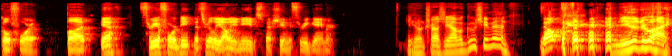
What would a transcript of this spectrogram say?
go for it. But yeah, three or four deep, that's really all you need, especially in a three gamer. You don't trust Yamaguchi, man? Nope. Neither do I.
